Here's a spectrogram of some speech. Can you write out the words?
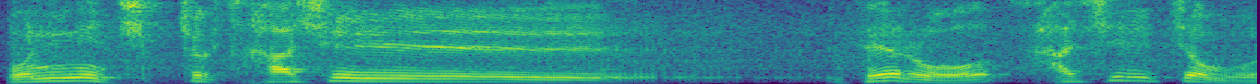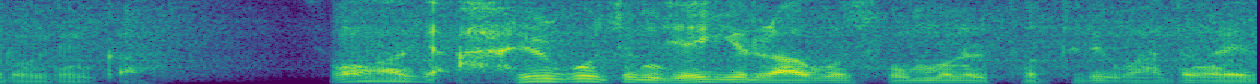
본인이 직접 사실대로, 사실적으로, 그러니까, 정확하게 알고 좀 얘기를 하고 소문을 퍼뜨리고 하던가 돼.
